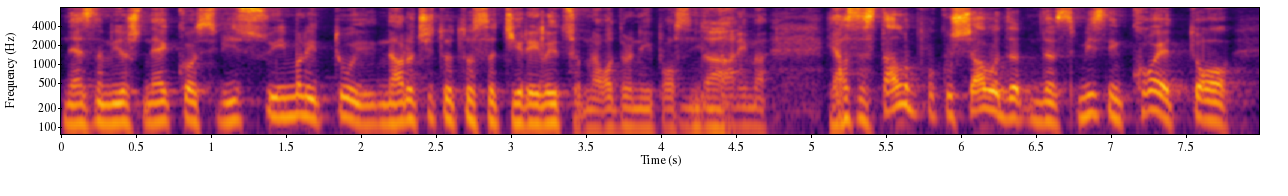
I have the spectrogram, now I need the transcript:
ne znam, još neko, svi su imali tu, i naročito to sa Ćirilicom na odbrani poslednjim da. danima. Ja sam stalno pokušavao da, da smislim ko je to e,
